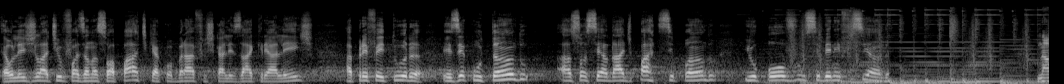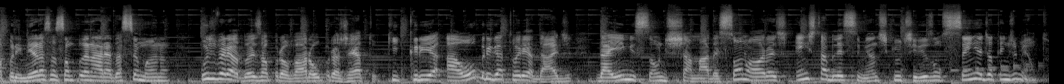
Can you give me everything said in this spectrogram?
É o legislativo fazendo a sua parte, que é cobrar, fiscalizar, criar leis, a prefeitura executando, a sociedade participando e o povo se beneficiando. Na primeira sessão plenária da semana, os vereadores aprovaram o projeto que cria a obrigatoriedade da emissão de chamadas sonoras em estabelecimentos que utilizam senha de atendimento.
